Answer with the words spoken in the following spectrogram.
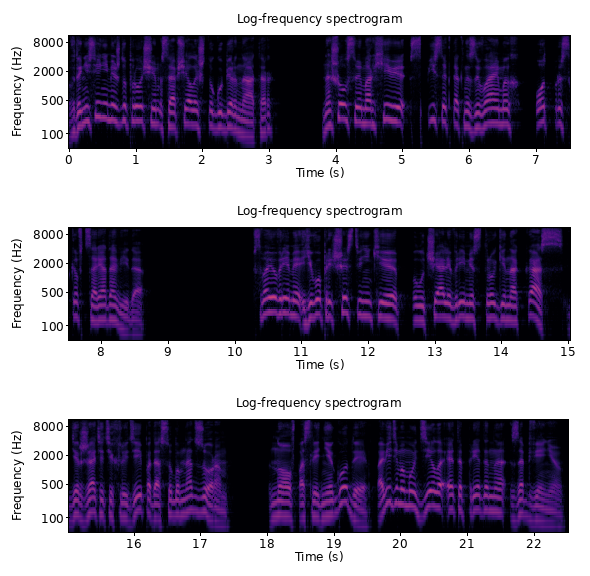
В донесении, между прочим, сообщалось, что губернатор нашел в своем архиве список так называемых «отпрысков царя Давида». В свое время его предшественники получали в Риме строгий наказ держать этих людей под особым надзором, но в последние годы, по-видимому, дело это предано забвению.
